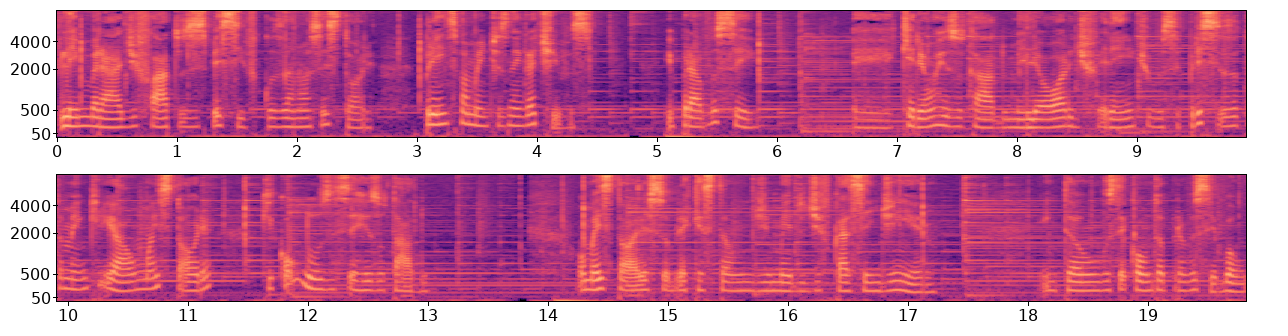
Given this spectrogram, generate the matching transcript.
lembrar de fatos específicos da nossa história, principalmente os negativos. E para você é, querer um resultado melhor, diferente, você precisa também criar uma história que conduza esse resultado. Uma história sobre a questão de medo de ficar sem dinheiro. Então você conta para você, bom,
